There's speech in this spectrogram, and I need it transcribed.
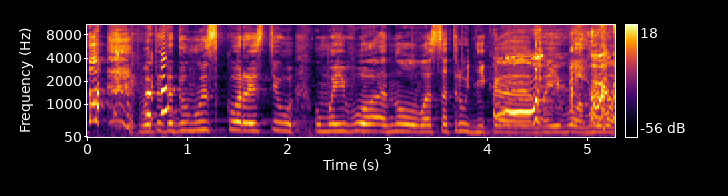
Вот это, думаю, скорость у, у моего нового сотрудника, моего, моего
